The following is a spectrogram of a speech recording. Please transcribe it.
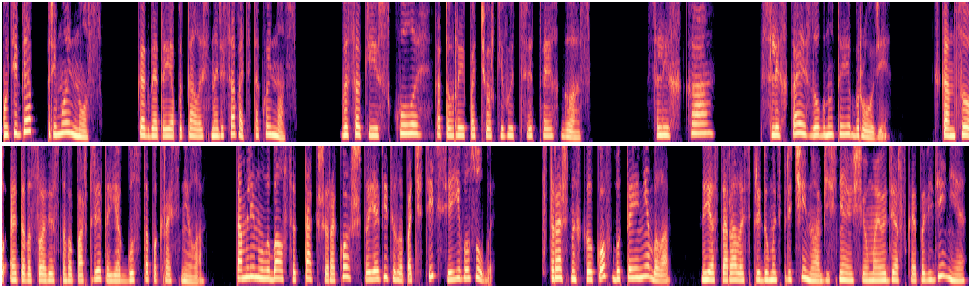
У тебя прямой нос. Когда-то я пыталась нарисовать такой нос. Высокие скулы, которые подчеркивают цвет твоих глаз. Слегка... слегка изогнутые брови. К концу этого словесного портрета я густо покраснела. Тамлин улыбался так широко, что я видела почти все его зубы. Страшных клыков будто и не было. Я старалась придумать причину, объясняющую моё дерзкое поведение,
